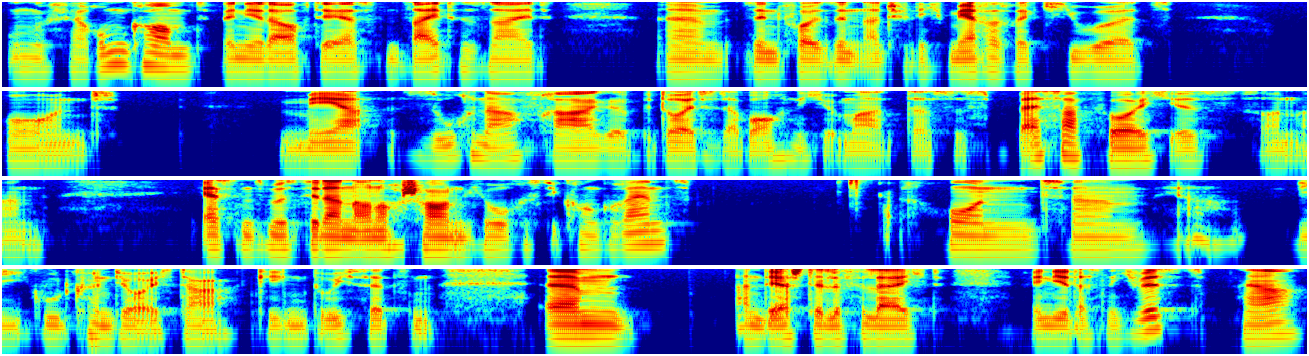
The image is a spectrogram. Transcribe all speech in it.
ungefähr rumkommt, wenn ihr da auf der ersten Seite seid. Ähm, sinnvoll sind natürlich mehrere Keywords und mehr Suchnachfrage bedeutet aber auch nicht immer, dass es besser für euch ist, sondern erstens müsst ihr dann auch noch schauen, wie hoch ist die Konkurrenz und ähm, ja, wie gut könnt ihr euch dagegen durchsetzen. Ähm, an der Stelle vielleicht, wenn ihr das nicht wisst, ja,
